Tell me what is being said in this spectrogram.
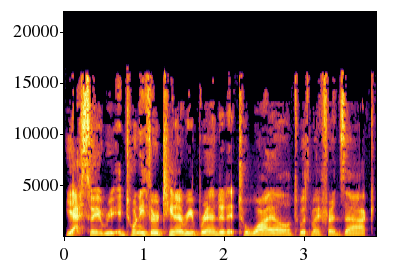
Yeah, so in 2013, I rebranded it to Wild with my friend Zach,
